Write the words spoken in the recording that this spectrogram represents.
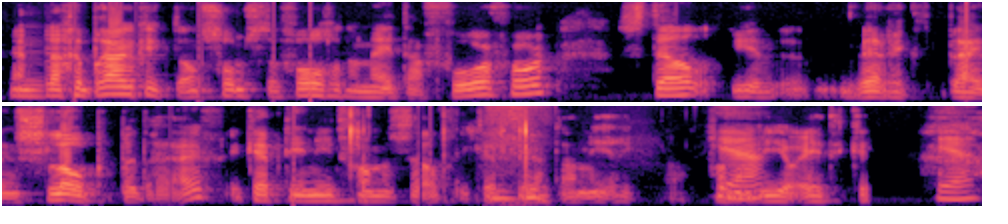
En daar gebruik ik dan soms de volgende metafoor voor. Stel, je werkt bij een sloopbedrijf. Ik heb die niet van mezelf, ik heb die uit Amerika, van Ja. een bioethicus. Ja.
